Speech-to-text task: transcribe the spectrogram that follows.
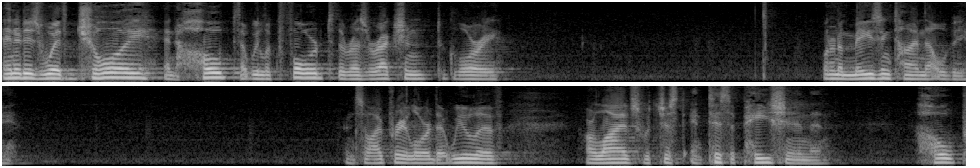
and it is with joy and hope that we look forward to the resurrection to glory. What an amazing time that will be. And so I pray, Lord, that we live our lives with just anticipation and hope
